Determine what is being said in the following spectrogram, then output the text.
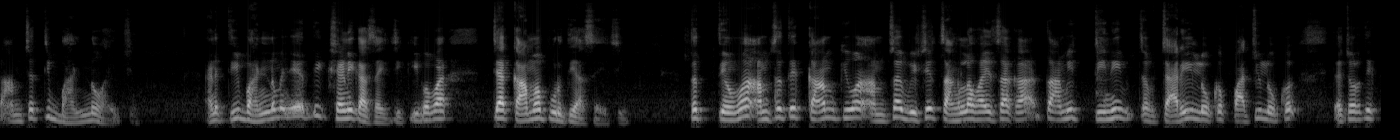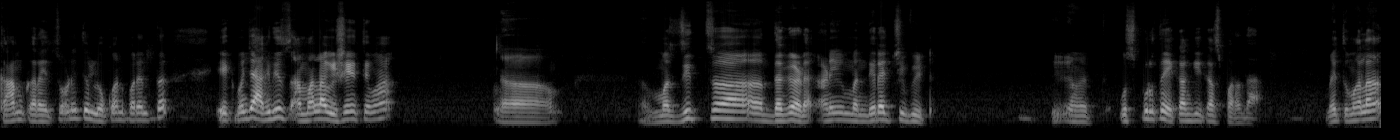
तर आमच्यात ती भांडणं व्हायची. आणि ती भांडणं म्हणजे ती क्षणिक असायची की बाबा त्या कामापुरती असायची. तर तेव्हा आमचं ते काम किंवा आमचा विषय चांगला व्हायचा का? तर आम्ही तिन्ही च- चारही लोक पाचही लोक त्याच्यावरती काम करायचो आणि ते लोकांपर्यंत एक म्हणजे अगदीच आम्हाला विषय तेव्हा मस्जिदचा दगड आणि मंदिराची वीट उत्स्फूर्त एकांकिका स्पर्धा. म्हणजे तुम्हाला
